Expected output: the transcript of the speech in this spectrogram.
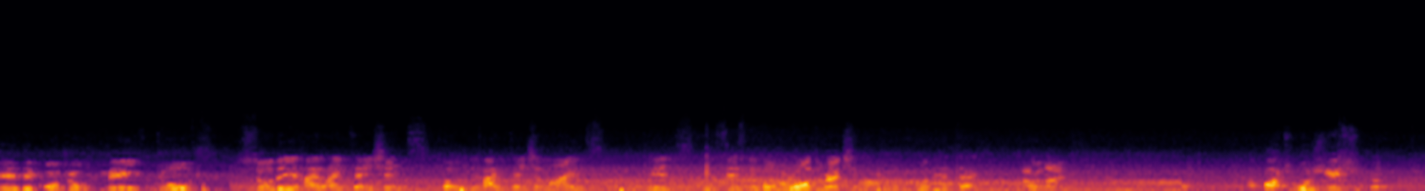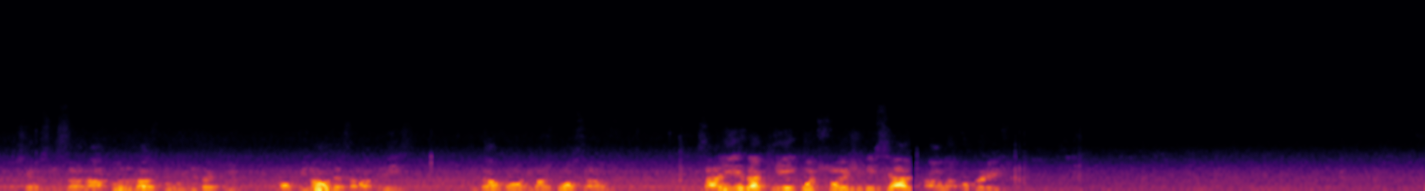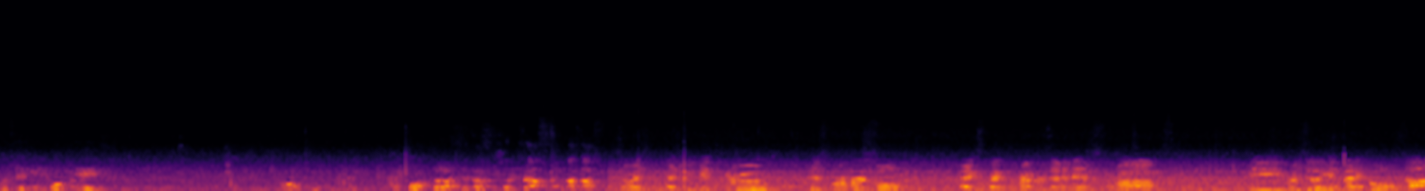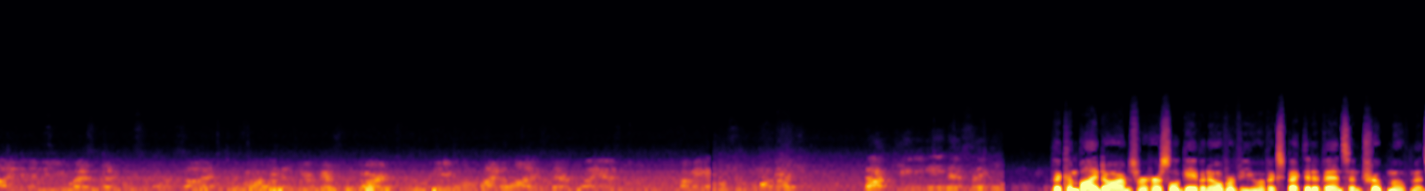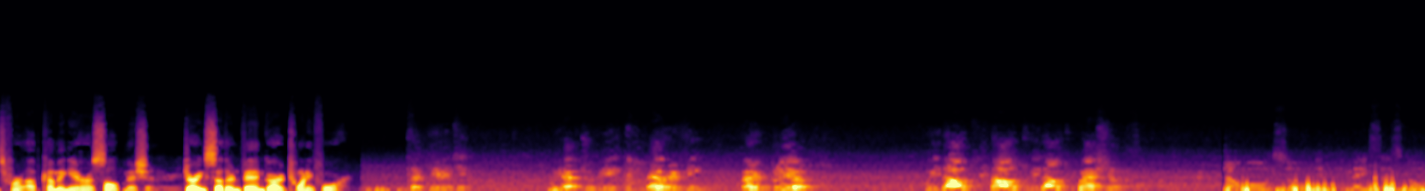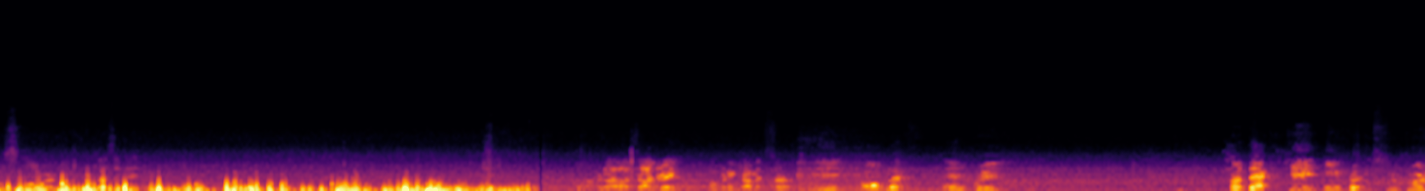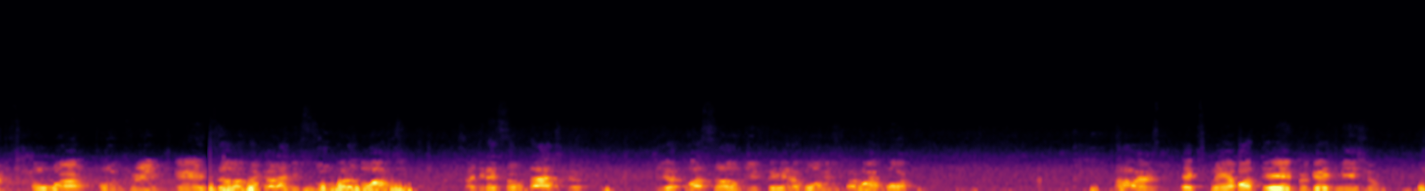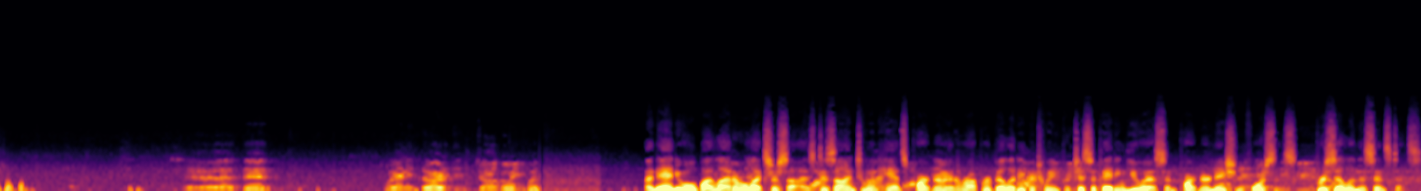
and they control main roads. So the high line tensions, oh, the high tension lines, it exists the overall direction for the attack. Power lines. A parte logística, nós temos que sanar todas as dúvidas aqui ao final dessa matriz, de tal forma que nós possamos sair daqui em condições de iniciar a operation. Prosseguindo em português. The Combined Arms rehearsal gave an overview of expected events and troop movements for upcoming air assault mission during Southern Vanguard 24. Activity, we have to be everything very clear, without doubt, without questions. Download, so it makes us go slower because of it. Colonel Alexandre, opening comments, sir. Be complex and brief. Protect key infrastructures 01, 03 and então atacará de sul para norte na direção tática de atuação de Ferreira Gomes para o Epoch. Now I explain about the brigade mission. Uh, the 23rd Jungle Infantry an annual bilateral exercise designed to enhance partner interoperability between participating U.S. and partner nation forces, Brazil in this instance.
